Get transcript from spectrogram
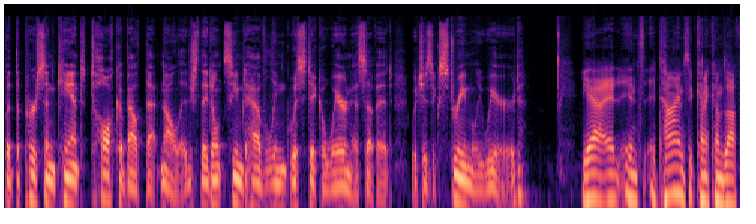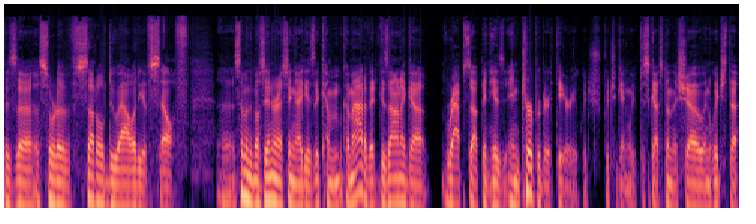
but the person can't talk about that knowledge. They don't seem to have linguistic awareness of it, which is extremely weird. Yeah, at, at times it kind of comes off as a, a sort of subtle duality of self. Uh, some of the most interesting ideas that come come out of it, Gazzaniga wraps up in his interpreter theory, which which again we've discussed on the show, in which the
